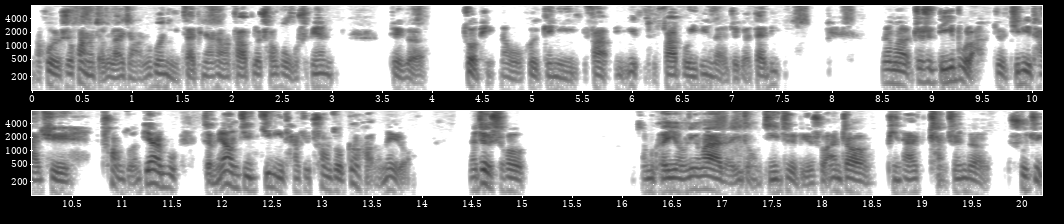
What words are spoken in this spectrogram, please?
或者是换个角度来讲，如果你在平台上发布了超过五十篇这个作品，那我会给你发一发布一定的这个代币。那么这是第一步了，就激励他去。创作。第二步，怎么样去激励他去创作更好的内容？那这个时候，我们可以用另外的一种机制，比如说按照平台产生的数据，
